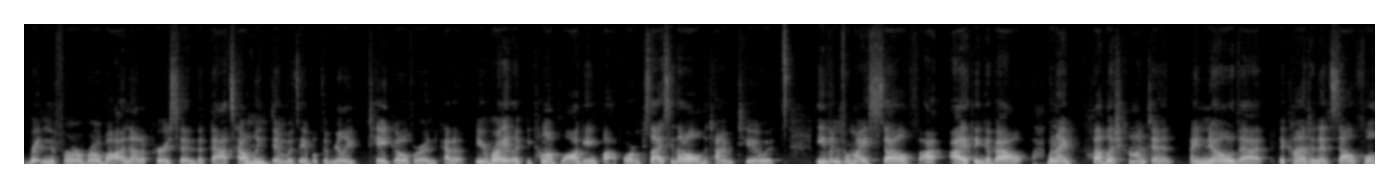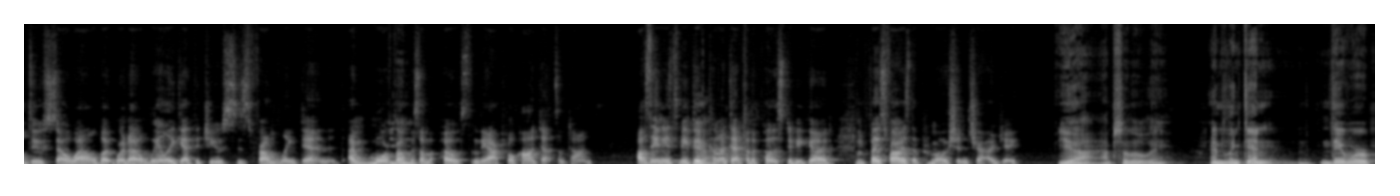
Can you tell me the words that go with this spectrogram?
written for a robot and not a person, that that's how mm-hmm. LinkedIn was able to really take over and kind of, you're right, like become a blogging platform. Because I see that all the time too. It's even for myself, I, I, think about when I publish content, I know that the content itself will do so well, but what I'll really get the juice is from LinkedIn. I'm more mm-hmm. focused on the post than the actual content sometimes. Obviously, it needs to be good yeah. content for the post to be good, but as far as the promotion strategy. Yeah, absolutely. And LinkedIn, they were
